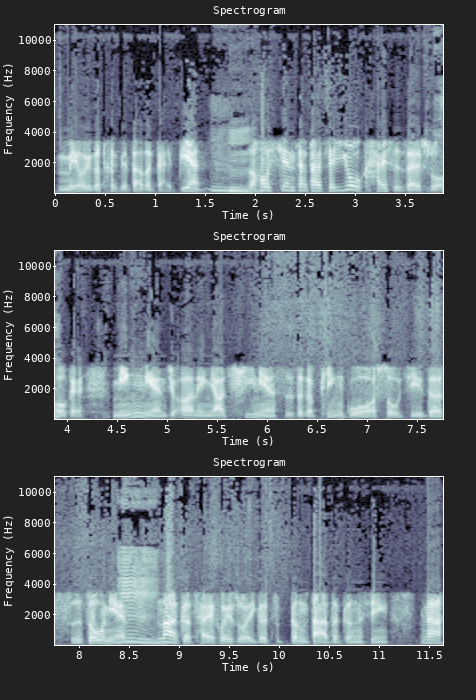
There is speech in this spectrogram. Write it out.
没有一个特别大的改变。嗯，然后现在大家又开始在说，OK，明年就二零幺七年是这个苹果手机的十周年，那个才会做一个更大的更新。那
